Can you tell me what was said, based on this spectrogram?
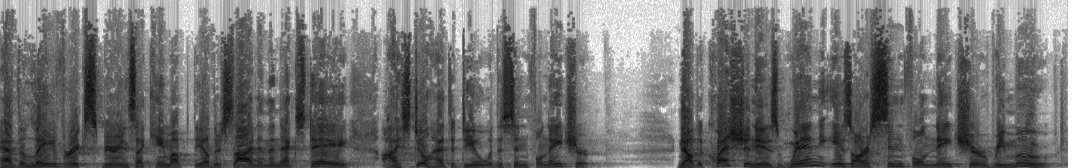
had the laver experience. I came up the other side, and the next day, I still had to deal with the sinful nature. Now, the question is when is our sinful nature removed?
